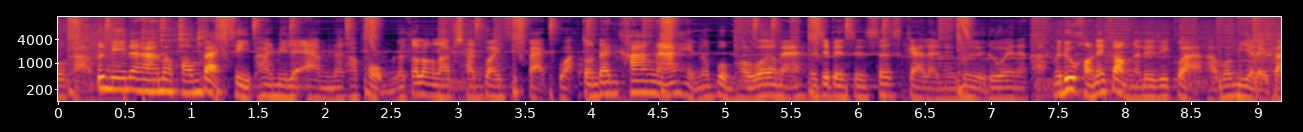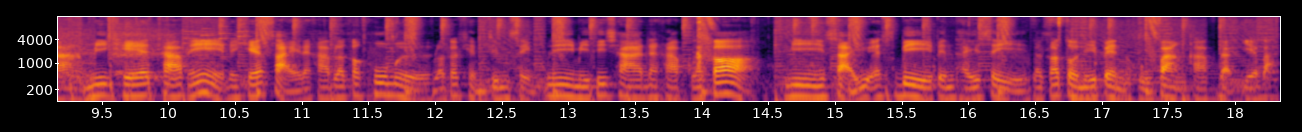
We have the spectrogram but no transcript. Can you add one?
ลครับรุ่นนี้นะฮะมาพร้อมแบต 4,000 มิลลิแอมป์นะครับผม แล้วก็รองรับชาร์จไว 18 วัตต์ตรงด้านข้างนะ เห็นตรงปุ่ม power ไหมมันจะเป็นเซ็นเซอร์สแกนลายนิ้วมือด้วยนะครับ มาดูของในกล่องกันเลยดีกว่าครับว่ามีอะไรบ้าง มีเคสครับ นี่เป็นเคสใสนะครับ แล้วก็คู่มือ แล้วก็เข็มจิ้มซิม นี่มีที่ชาร์จนะครับ แล้วก็มีสาย USB เป็น Type C แล้วก็ตัวนี้เป็นหูฟังครับแบบเอียบัด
